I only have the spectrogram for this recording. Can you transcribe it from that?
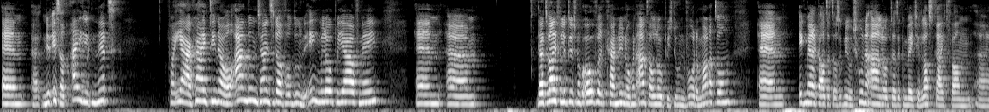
En uh, nu is dat eigenlijk net van ja, ga ik die nou al aandoen? Zijn ze dan voldoende ingelopen, ja of nee? En um, daar twijfel ik dus nog over. Ik ga nu nog een aantal loopjes doen voor de marathon. En ik merk altijd als ik nieuwe schoenen aanloop dat ik een beetje last krijg van uh,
